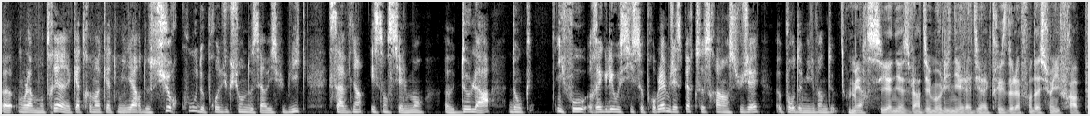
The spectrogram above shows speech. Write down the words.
Euh, on l'a montré, il y a 84 milliards de surcoûts de production de nos services publics. Ça vient essentiellement euh, de là. Donc il faut régler aussi ce problème. J'espère que ce sera un sujet euh, pour 2022. Merci Agnès Verdier-Molinier, la directrice de la Fondation IFRAP.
